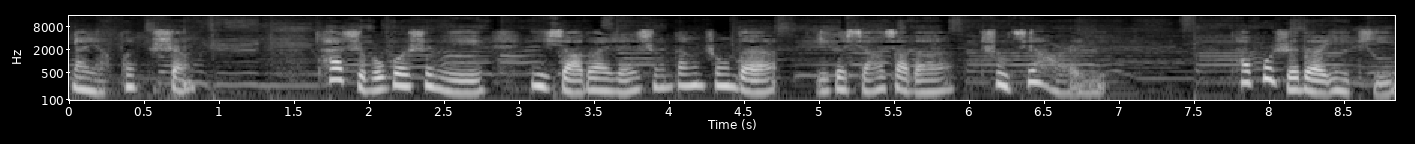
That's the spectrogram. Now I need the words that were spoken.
那样丰盛。他只不过是你一小段人生当中的一个小小的助教而已，他不值得一提。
